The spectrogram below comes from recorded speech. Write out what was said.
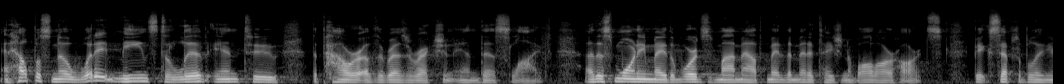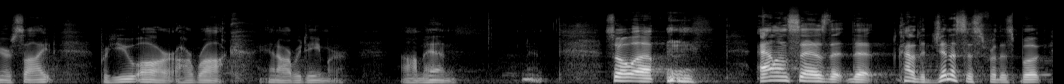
and help us know what it means to live into the power of the resurrection in this life. Uh, this morning, may the words of my mouth, may the meditation of all our hearts be acceptable in your sight, for you are our rock and our Redeemer. Amen. Amen. So, uh, Allen says that, that kind of the genesis for this book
